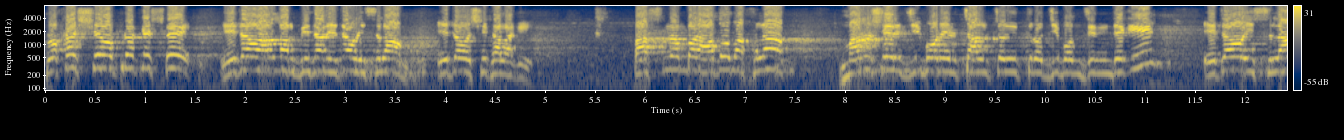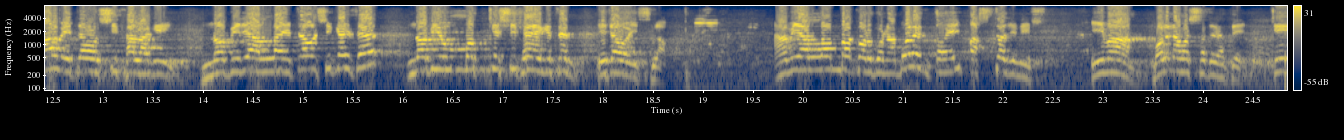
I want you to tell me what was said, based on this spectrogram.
প্রকাশ্যে, অপ্রকাশ্যে, এটাও আল্লাহর বিধান, এটাও ইসলাম, এটাও শেখা লাগে। পাঁচ নম্বর, আদব আখলাক। মানুষের জীবনের চাল চরিত্র জীবন, জিন্দেগি, এটাও ইসলাম, এটাও শিখা লাগে। নবীরে আল্লাহ এটাও শিখাইছেন, নবী উম্মতকে শিখাই গেছেন, এটাও ইসলাম। আমি আর লম্বা করব না। বলেন তো এই পাঁচটা জিনিস। ইমান বলেন আমার সাথে সাথে। কি?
